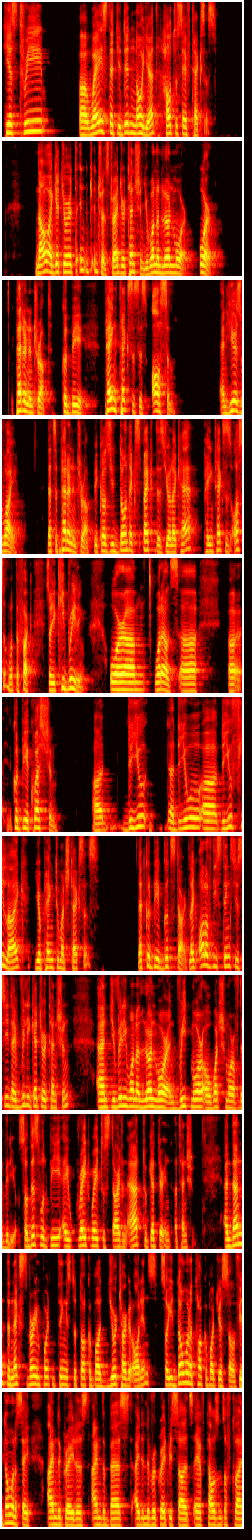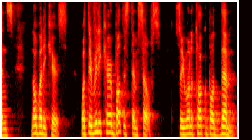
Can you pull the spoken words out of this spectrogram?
here's three uh, ways that you didn't know yet how to save taxes. Now I get your interest, right? Your attention. You want to learn more. Or pattern interrupt could be paying taxes is awesome. And here's why. That's a pattern interrupt because you don't expect this. You're like, huh? Paying taxes awesome? What the fuck? So you keep reading. Or um, what else? Uh, uh, it could be a question. Uh, do you uh, do you uh, do you feel like you're paying too much taxes? That could be a good start. Like all of these things you see, they really get your attention and you really want to learn more and read more or watch more of the video. So this would be a great way to start an ad to get their attention. And then the next very important thing is to talk about your target audience. So you don't want to talk about yourself. You don't want to say, I'm the greatest, I'm the best, I deliver great results, I have thousands of clients. Nobody cares. What they really care about is themselves. So you want to talk about them.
